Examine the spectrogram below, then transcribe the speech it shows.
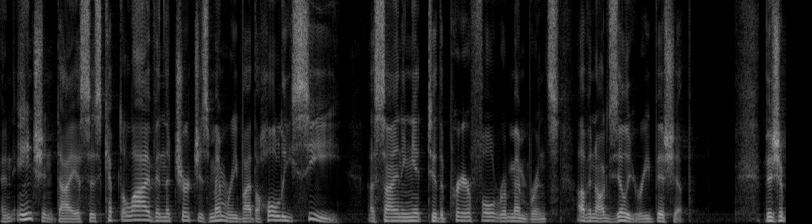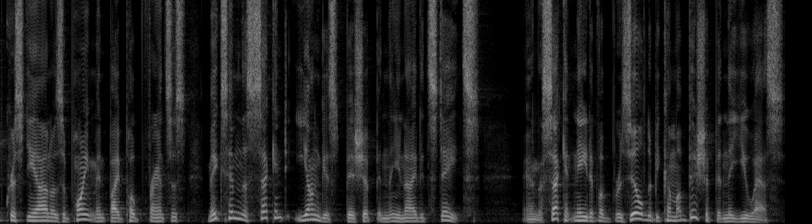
an ancient diocese kept alive in the Church's memory by the Holy See, assigning it to the prayerful remembrance of an auxiliary bishop. Bishop Cristiano's appointment by Pope Francis makes him the second youngest bishop in the United States, and the second native of Brazil to become a bishop in the U.S.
